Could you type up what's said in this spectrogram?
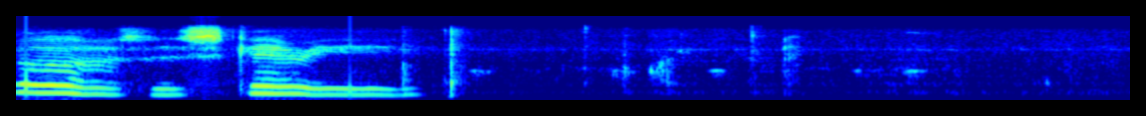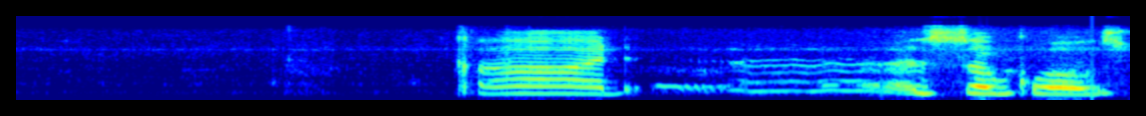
Oh, this is scary. God. Uh, so close.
